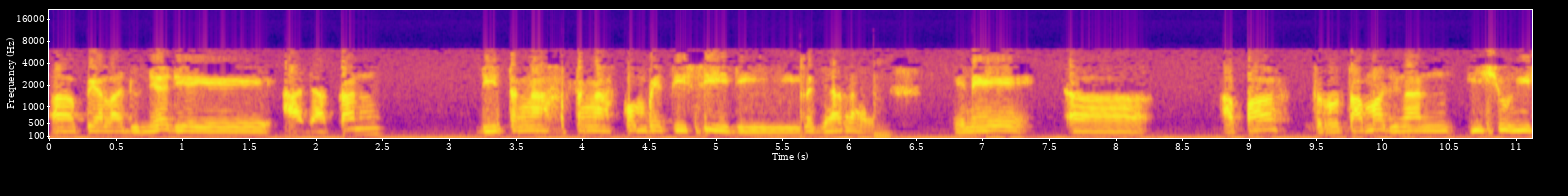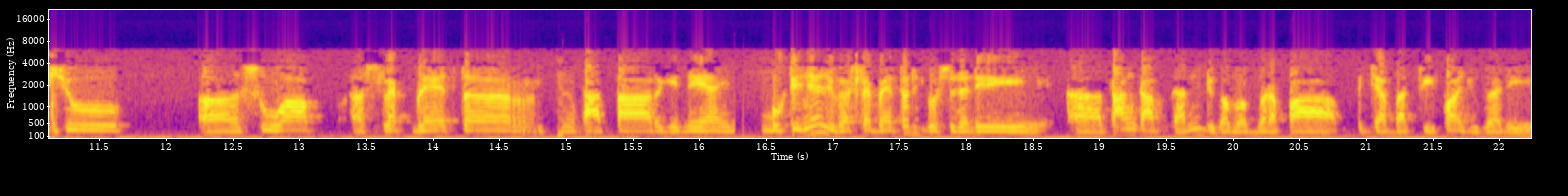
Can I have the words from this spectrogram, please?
uh, Piala Dunia diadakan di tengah-tengah kompetisi di negara. Hmm. Ini uh, apa terutama dengan isu-isu uh, suap uh, slap blatter Qatar gini ya. Buktinya juga slap blatter juga sudah ditangkap uh, kan. Juga beberapa pejabat FIFA juga di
